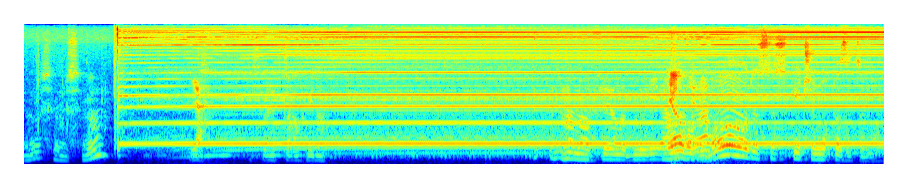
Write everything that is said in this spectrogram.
So, so, so. Ja, das läuft auch wieder. Immer noch 400 Milliampere. Ja, aber oh, das, das geht schon noch besser zu machen.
